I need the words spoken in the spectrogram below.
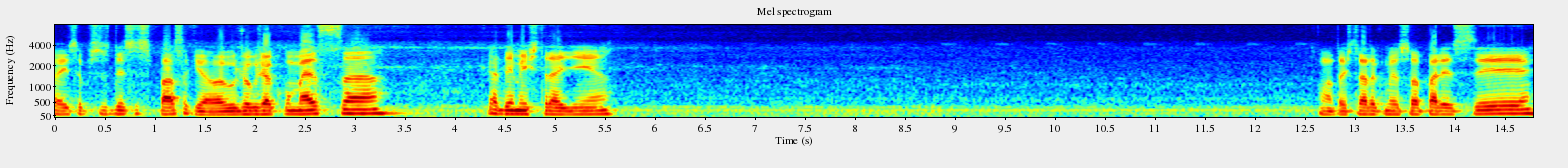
Para isso eu preciso desse espaço aqui, ó. O jogo já começa... Cadê minha estradinha? Pronto, a estrada começou a aparecer.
